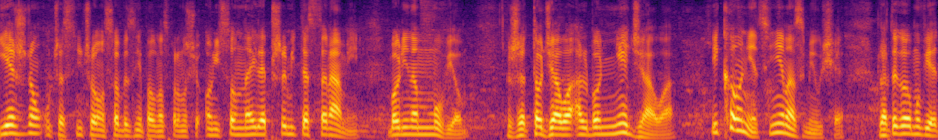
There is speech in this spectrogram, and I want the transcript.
jeżdżą, uczestniczą osoby z niepełnosprawnością. Oni są najlepszymi testerami, bo oni nam mówią, że to działa albo nie działa. I koniec, nie ma zmił się. Dlatego mówię,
